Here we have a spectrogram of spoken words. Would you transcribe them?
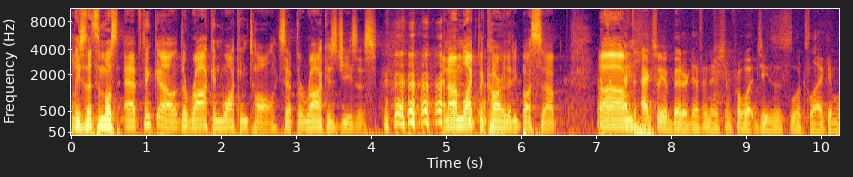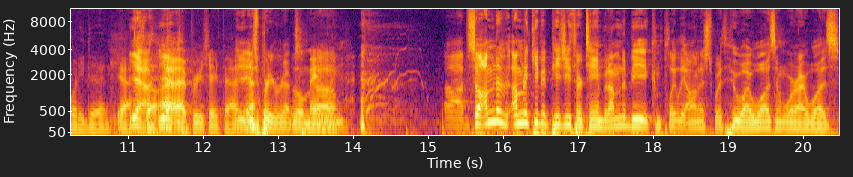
At least that's the most. Think uh, The Rock and Walking Tall, except The Rock is Jesus. and I'm like the car that he busts up. That's, um, a, that's, actually a better definition for what Jesus looks like and what he did. Yeah. Yeah. So yeah. I, I, appreciate that. He's yeah. pretty ripped. A little manly. Um, Uh, so I'm gonna I'm gonna keep it PG-13, but I'm gonna be completely honest with who I was and where I was.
